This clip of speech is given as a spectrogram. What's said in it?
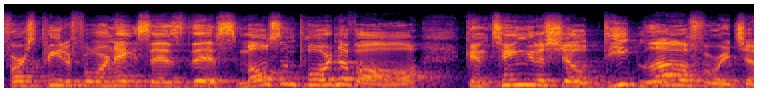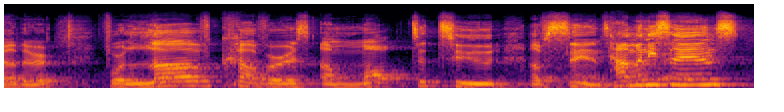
1 Peter 4 and 8 says this Most important of all, continue to show deep love for each other, for love covers a multitude of sins. How many sins?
